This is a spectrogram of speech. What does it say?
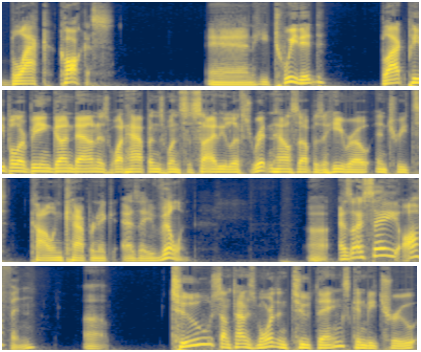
Black Caucus, and he tweeted. Black people are being gunned down is what happens when society lifts Rittenhouse up as a hero and treats Colin Kaepernick as a villain. Uh, as I say often, uh, two, sometimes more than two things can be true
